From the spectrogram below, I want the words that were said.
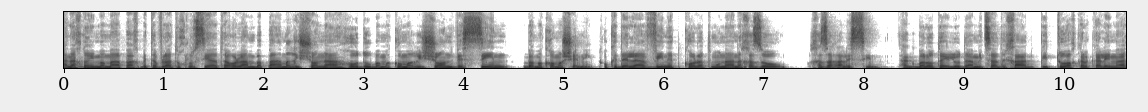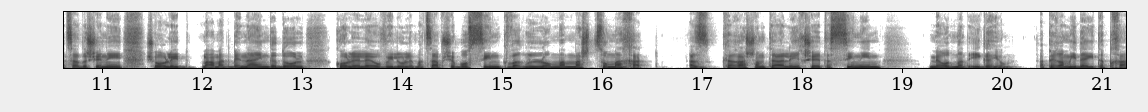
אנחנו עם המהפך בטבלת אוכלוסיית העולם, בפעם הראשונה הודו במקום הראשון וסין במקום השני. וכדי להבין את כל התמונה נחזור חזרה לסין. הגבלות הילודה מצד אחד, פיתוח כלכלי מהצד השני, שהוליד מעמד ביניים גדול, כל אלה הובילו למצב שבו סין כבר לא ממש צומחת. אז קרה שם תהליך שאת הסינים מאוד מדאיג היום. הפירמידה התהפכה.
